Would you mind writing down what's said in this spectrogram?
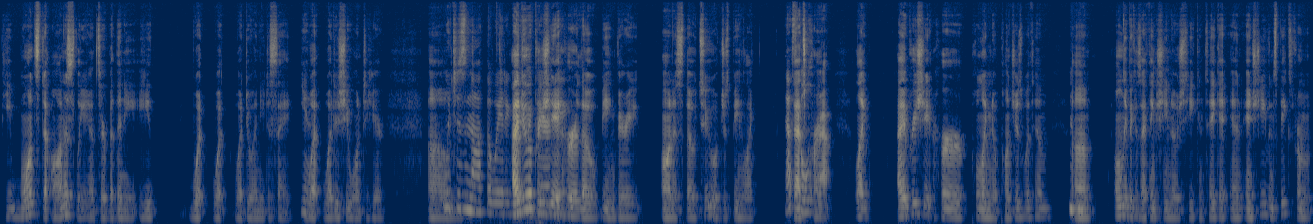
he wants to honestly answer, but then he he. What what what do I need to say? Yeah. What what does she want to hear? Um, which is not the way to go I do appreciate her though being very honest though too of just being like that's, that's crap. Like I appreciate her pulling no punches with him, Mhm. um, only because I think she knows she can take it, and and she even speaks from.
